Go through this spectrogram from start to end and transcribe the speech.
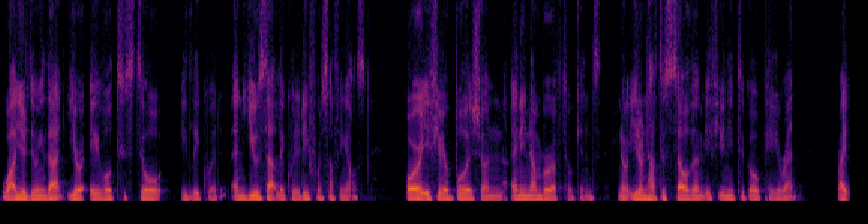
while you're doing that, you're able to still be liquid and use that liquidity for something else. Or if you're bullish on any number of tokens, you know, you don't have to sell them if you need to go pay rent, right?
